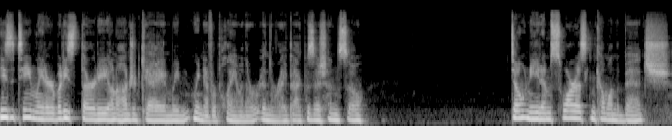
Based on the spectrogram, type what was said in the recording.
He's a team leader, but he's 30 on 100K, and we we never play him in the in the right back position. So don't need him. Suarez can come on the bench.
